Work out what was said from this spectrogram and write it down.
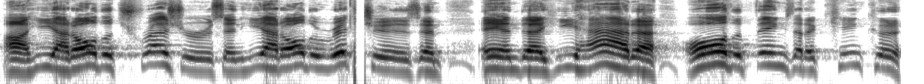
uh, he had all the treasures and he had all the riches and, and uh, he had all the things that a king could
